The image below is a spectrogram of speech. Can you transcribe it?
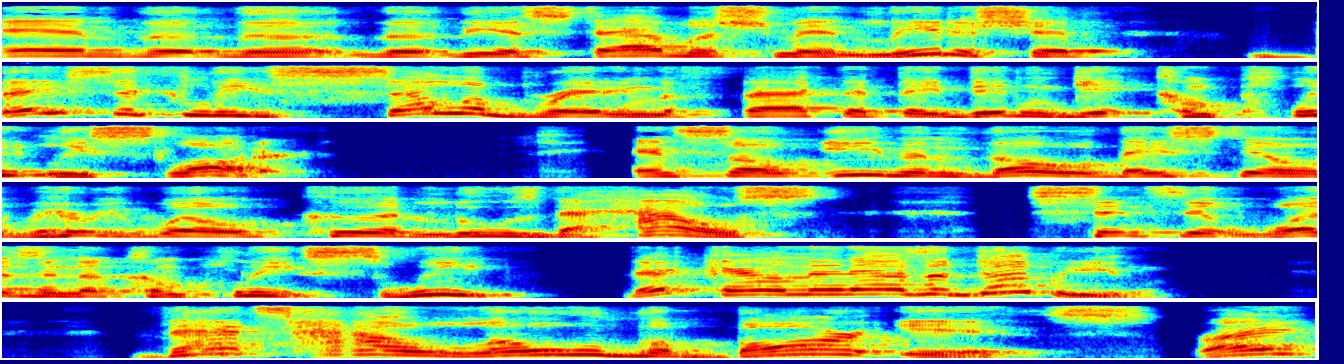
and the, the, the, the establishment leadership basically celebrating the fact that they didn't get completely slaughtered. And so, even though they still very well could lose the House, since it wasn't a complete sweep, they're counting it as a W. That's how low the bar is, right?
